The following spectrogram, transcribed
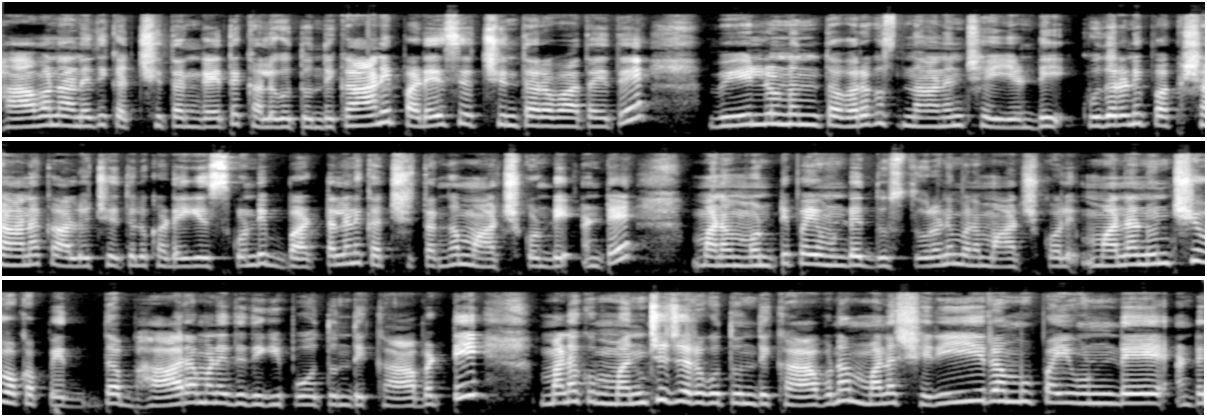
భావన అనేది ఖచ్చితంగా అయితే కలుగుతుంది. కానీ పడేసి వచ్చిన తర్వాత అయితే వీళ్ళున్నంత వరకు స్నానం చేయండి. కుదరని పక్షాన కాలు చేతులు కడిగేసుకోండి. బట్టలని ఖచ్చితంగా మార్చుకోండి. అంటే మనం ఒంటిపై ఉండే దుస్తువులని మనం మార్చుకోవాలి. మన నుంచి ఒక పెద్ద భారం అనేది దిగిపోతుంది కాబట్టి మనకు మంచి జరుగుతుంది కావున మన శరీరముపై ఉండే అంటే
